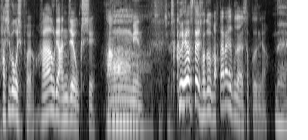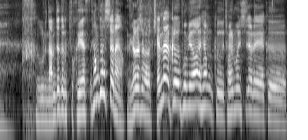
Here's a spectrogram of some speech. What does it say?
다시 보고 싶어요. 아 우리 안재욱 씨, 강민. 그 헤어스타일 저도 막 따라해보고 다녔었거든요. 네. 우리 남자들은 또 그 헤어스타일 형도 하시잖아요. 그렇죠, 그렇죠. 옛날 그 보면 형 그 젊은 시절에 그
